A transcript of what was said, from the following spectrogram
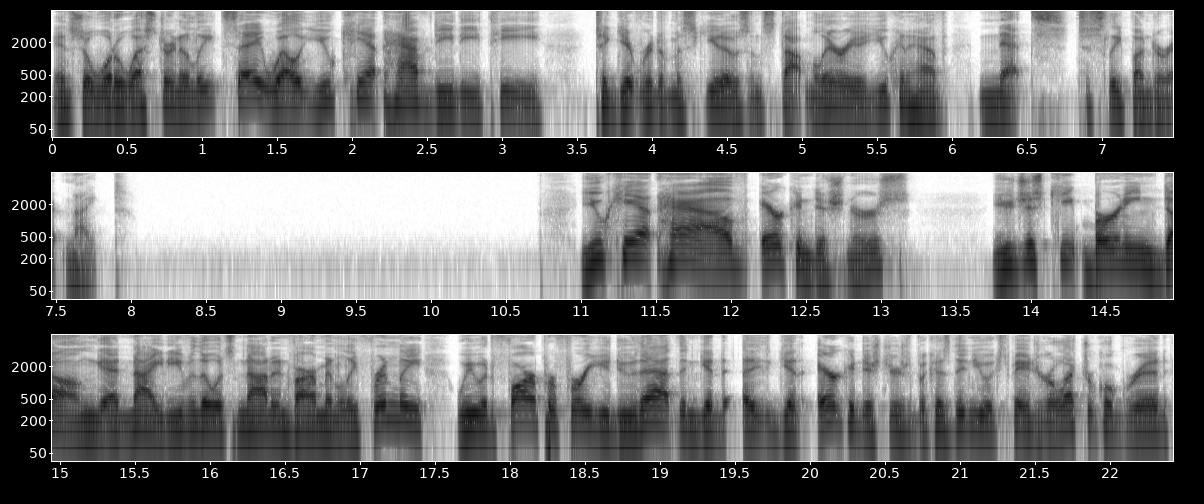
And so, what do Western elites say? Well, you can't have DDT to get rid of mosquitoes and stop malaria. You can have nets to sleep under at night. You can't have air conditioners you just keep burning dung at night, even though it's not environmentally friendly. We would far prefer you do that than get uh, get air conditioners because then you expand your electrical grid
